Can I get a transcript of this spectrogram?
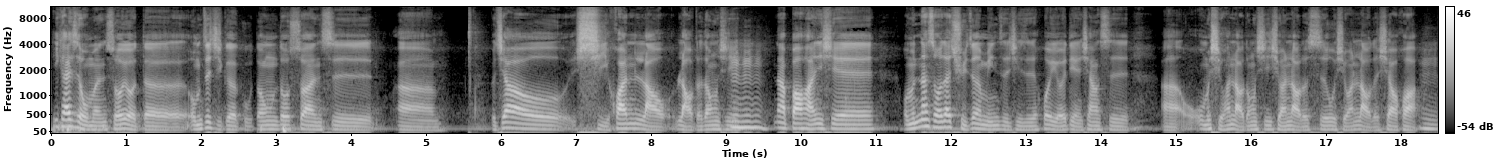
一开始我们所有的我们这几个股东都算是呃比较喜欢老老的东西。嗯哼。那包含一些我们那时候在取这个名字，其实会有一点像是。啊、呃，我们喜欢老东西，喜欢老的事物，喜欢老的笑话，嗯，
